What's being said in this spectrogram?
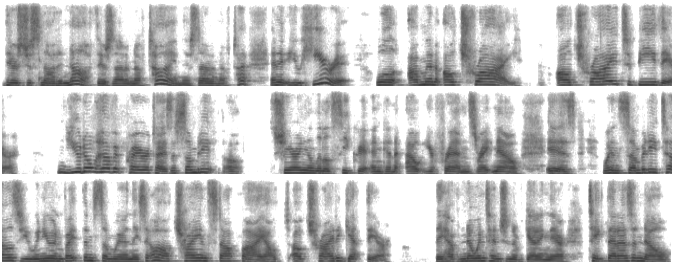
there's just not enough. There's not enough time. There's not enough time. And it, you hear it. Well, I'm going to, I'll try. I'll try to be there. You don't have it prioritized. If somebody, oh, sharing a little secret and going to out your friends right now is when somebody tells you, when you invite them somewhere and they say, oh, I'll try and stop by. I'll, I'll try to get there. They have no intention of getting there. Take that as a no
